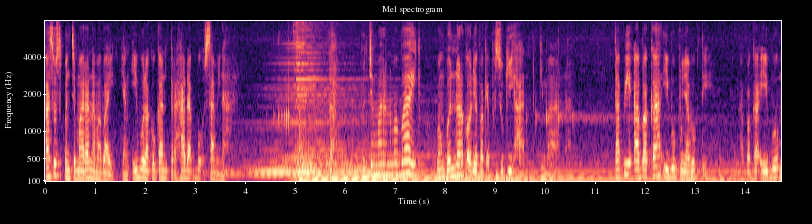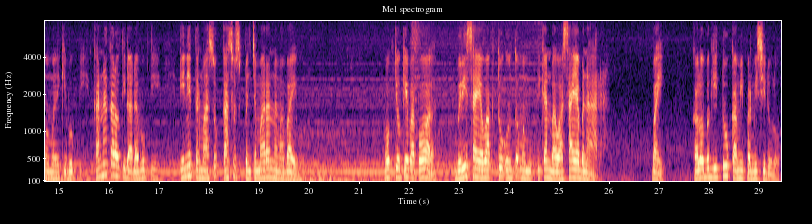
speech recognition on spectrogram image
kasus pencemaran nama baik yang ibu lakukan terhadap Bu Saminah. Pencemaran nama baik? Wong benar kok dia pakai pesugihan. Gimana? Tapi apakah ibu punya bukti? Apakah ibu memiliki bukti? Karena kalau tidak ada bukti, ini termasuk kasus pencemaran nama baik, Bu. Oke, oke, Pak Pol. Beri saya waktu untuk membuktikan bahwa saya benar. Baik, kalau begitu kami permisi dulu.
